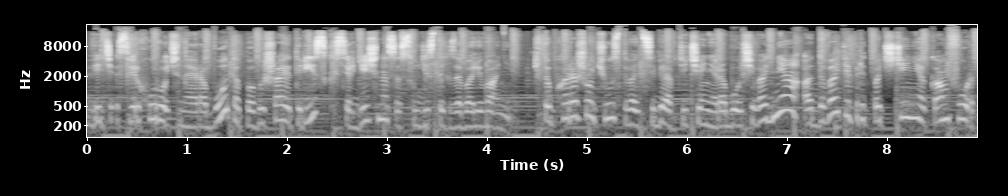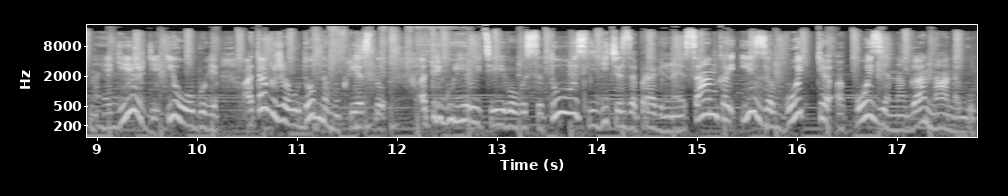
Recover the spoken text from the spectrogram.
Ведь сверхурочная работа повышает риск сердечно-сосудистых заболеваний. Чтобы хорошо чувствовать себя в течение рабочего дня, отдавайте предпочтение комфортной одежде и обуви, а также удобному креслу. Отрегулируйте его высоту, следите за правильной осанкой и заботьте о позе нога на ногу.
